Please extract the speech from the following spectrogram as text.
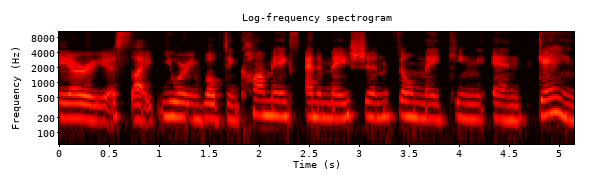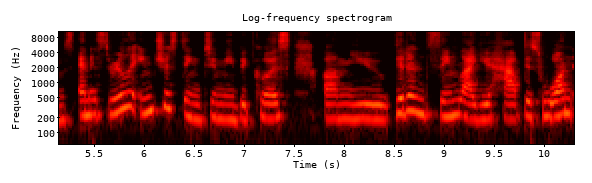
areas like you were involved in comics animation filmmaking and games and it's really interesting to me because um, you didn't seem like you have this one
